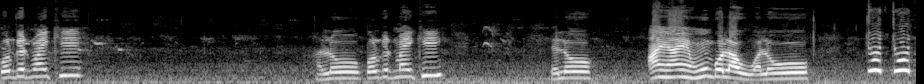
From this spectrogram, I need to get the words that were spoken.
કોલગેટ માખી હલો કોલગેટ માખી હેલો આય આય હું બોલાવું? હલો ચૂચ ચૂચ.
